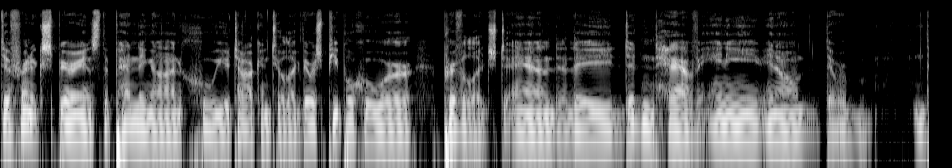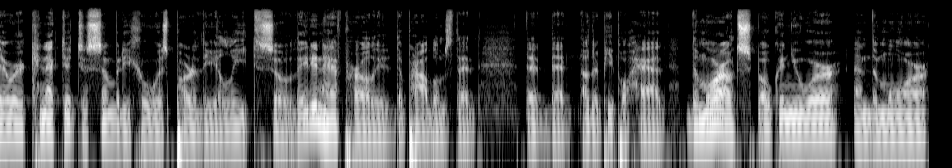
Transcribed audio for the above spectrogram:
different experience depending on who you're talking to. Like there was people who were privileged and they didn't have any, you know, they were they were connected to somebody who was part of the elite. So they didn't have probably the problems that that that other people had. The more outspoken you were, and the more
